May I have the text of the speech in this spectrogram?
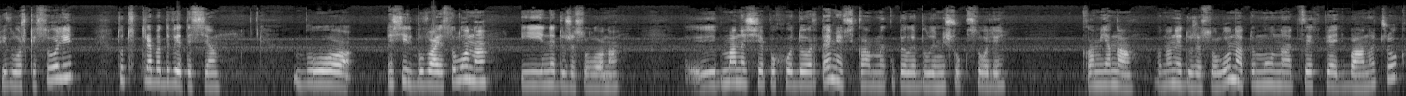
пів ложки солі. Тут треба дивитися, бо сіль буває солона і не дуже солона. І в мене ще, по ходу Артемівська, ми купили були мішок солі кам'яна. Вона не дуже солона, тому на цих 5 баночок,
